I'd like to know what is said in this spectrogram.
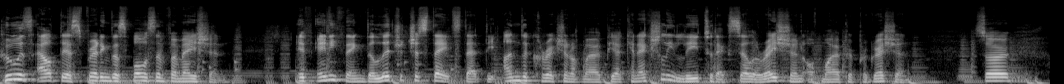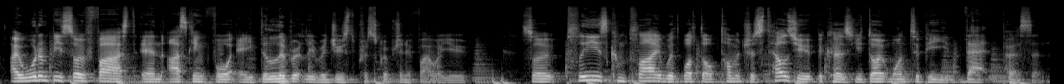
Who is out there spreading this false information? If anything, the literature states that the undercorrection of myopia can actually lead to the acceleration of myopia progression. So, I wouldn't be so fast in asking for a deliberately reduced prescription if I were you. So please comply with what the optometrist tells you because you don't want to be that person.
